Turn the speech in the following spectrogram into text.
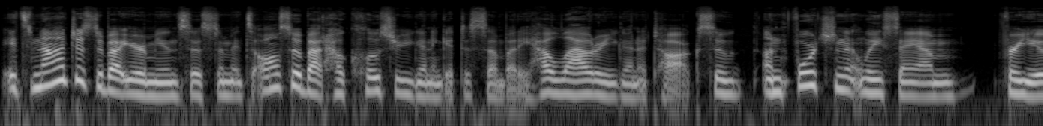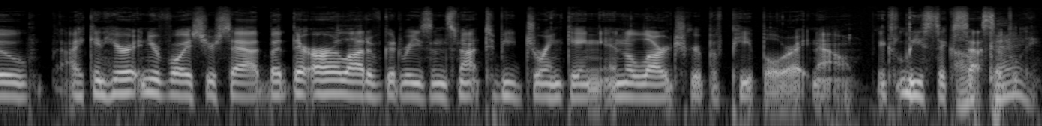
it's not just about your immune system, it's also about how close are you going to get to somebody? How loud are you going to talk? So, unfortunately, Sam, for you, I can hear it in your voice, you're sad, but there are a lot of good reasons not to be drinking in a large group of people right now, at least excessively. Okay.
